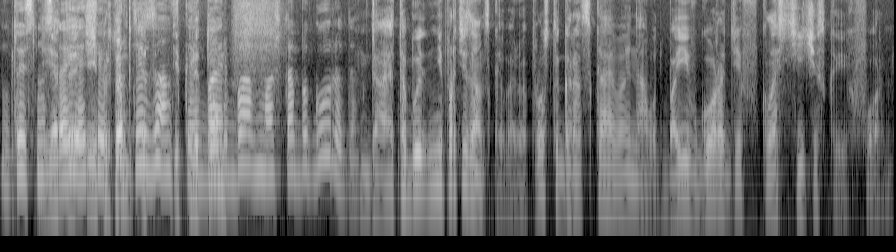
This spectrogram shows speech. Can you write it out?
Ну, то есть настоящая это, и притом, партизанская это, и притом, борьба в масштабах города? Да, это была не партизанская борьба, просто городская война. Вот бои в городе в классической их форме.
